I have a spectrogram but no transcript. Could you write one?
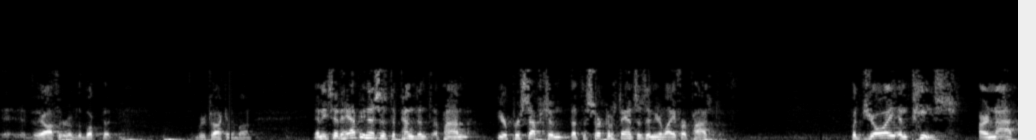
The author of the book that we we're talking about and he said, happiness is dependent upon your perception that the circumstances in your life are positive. But joy and peace are not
